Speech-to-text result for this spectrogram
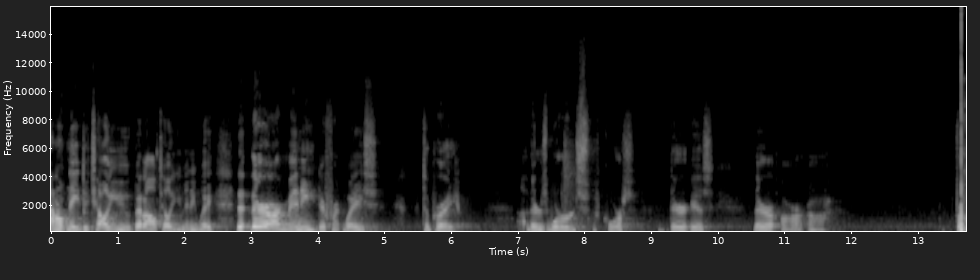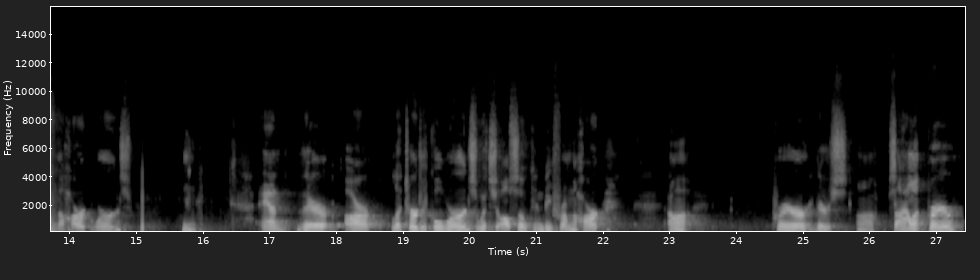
I don't need to tell you, but I'll tell you anyway, that there are many different ways to pray. There's words, of course. There is, there are uh, from the heart words, hmm. and there are liturgical words, which also can be from the heart. Uh, prayer, there's uh, silent prayer,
